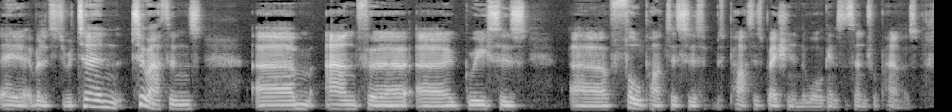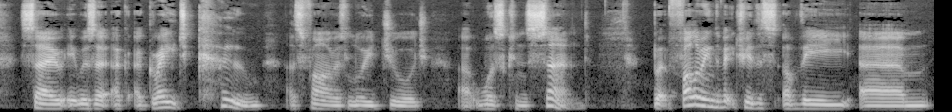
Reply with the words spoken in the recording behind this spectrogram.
uh, ability to return to Athens um, and for uh, Greece's uh, full particip- participation in the war against the Central Powers. So it was a, a, a great coup as far as Lloyd George uh, was concerned. But following the victory of the, of the um,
